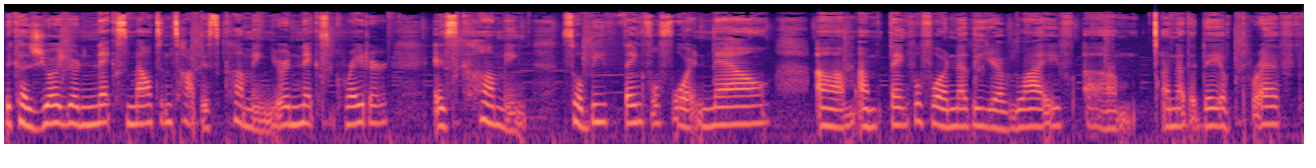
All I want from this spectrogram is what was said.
because your your next mountaintop is coming. Your next greater is coming. So be thankful for it now. Um, I'm thankful for another year of life, um, another day of breath.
